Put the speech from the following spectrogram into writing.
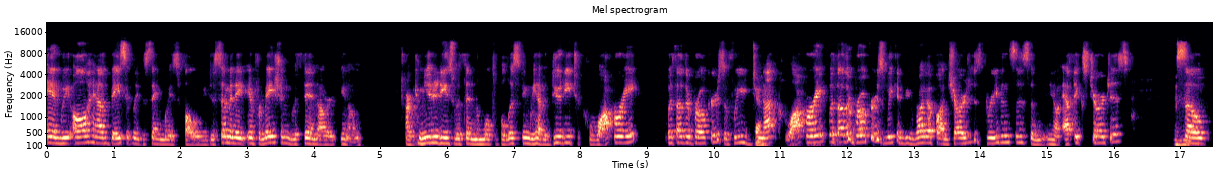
And we all have basically the same ways to follow. We disseminate information within our you know our communities within the multiple listing. We have a duty to cooperate with other brokers if we do yeah. not cooperate with other brokers we can be rung up on charges grievances and you know ethics charges mm-hmm. so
